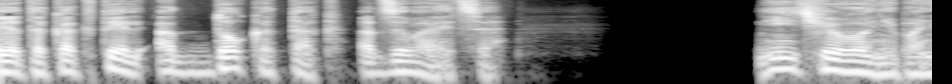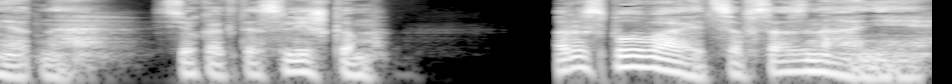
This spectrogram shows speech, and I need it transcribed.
это коктейль от дока так отзывается? Ничего не понятно. Все как-то слишком расплывается в сознании.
